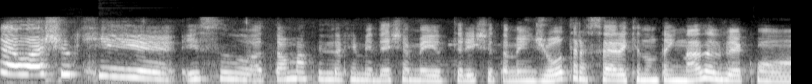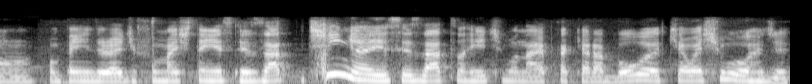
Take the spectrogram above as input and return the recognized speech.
Eu acho que isso até uma coisa que me deixa meio triste também de outra série que não tem nada a ver com, com Penny Dreadful, mas tem esse exato, tinha esse exato ritmo na época que era boa, que é o Westworld.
